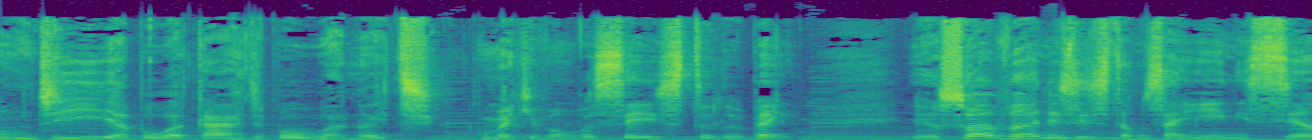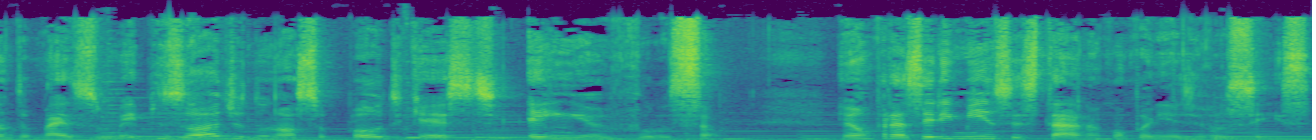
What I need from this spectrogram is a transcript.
Bom dia, boa tarde, boa noite. Como é que vão vocês? Tudo bem? Eu sou a Vanes e estamos aí iniciando mais um episódio do nosso podcast em evolução. É um prazer imenso estar na companhia de vocês.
